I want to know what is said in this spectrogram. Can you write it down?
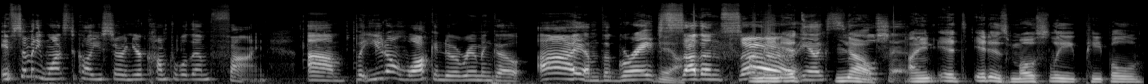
if somebody wants to call you Sir and you're comfortable with them, fine. Um, but you don't walk into a room and go, "I am the great Yeah. Southern Sir." I mean, it's you know, like, no. bullshit. I mean, it it is mostly people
